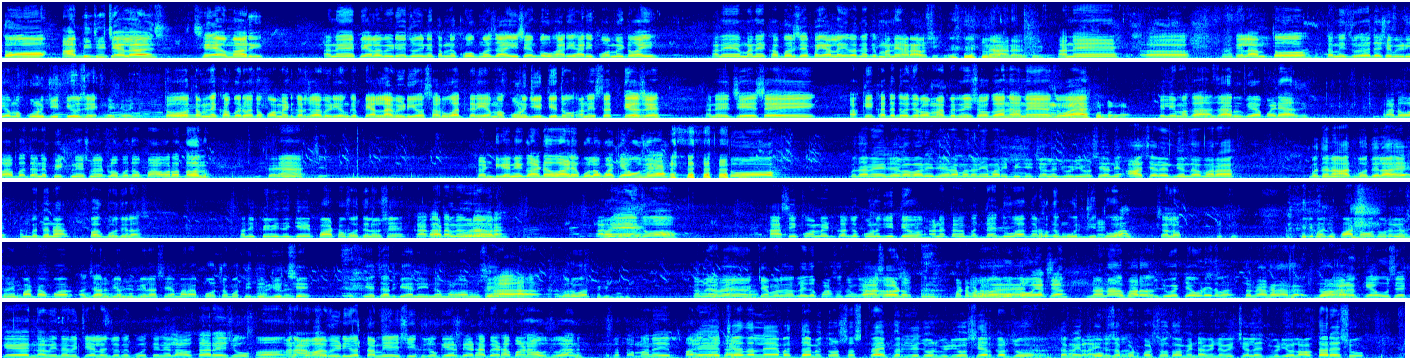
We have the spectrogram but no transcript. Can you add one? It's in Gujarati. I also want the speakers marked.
Speaker 1: તો આ બીજી ચેલેન્જ છે અમારી. અને પહેલો વીડિયો જોઈને તમને ખૂબ મજા આવી છે બહુ સારી સારી કોમેન્ટો આવી. અને મને ખબર છે ભૈયા લઈ રહ્યો ને કે મને હરાવશે. અને પેલા આમ તો તમે જોયો જ હશે વિડીયોમાં કોણ જીત્યું છે. તો તમને ખબર હોય તો કોમેન્ટ કરજો આ વીડિયો કે પહેલા વીડિયો શરૂઆત કરી એમાં કોણ જીત્યું હતું. અને સત્ય છે. અને જે છે હકીકત જ હોય છે. રોમાપીરની સોગન અને જોયા
Speaker 2: પેલીમાં કા
Speaker 1: પેલી મકા હજાર રૂપિયા પડ્યા છે. આ તો આ બધાને ફિટનેસનો એટલો બધો પાવર હતો ને. હે? કંઢિયાની ગાડા વાળે. બોલો કોઈ કેવું છે?
Speaker 3: તો બધાને જય બાબારી જય રામાધણી અમારી બીજી ચેલેન્જ વીડિયો છે અને આ ચેલેન્જની અંદર અમારા બધાના હાથ બોધેલા છે અને બધાના પગ બોધેલા છે. અને પેલી જગ્યાએ પાટો બોધેલો છે. પાટો દોરેલો
Speaker 1: અને જો ખાસી કોમેન્ટ કરજો કોણ જીત્યું અને તમે બધાય દુઆ કરો કે હું જ જીતું હો. ચલો.
Speaker 3: પેલી બાજુ પાટો દોરેલો છે પાટા ઉપર હજાર રૂપિયા મૂકેલા છે. અમારા પોચોમાંથી જે જીતશે એ હજાર રૂપિયાને ઇનામ મળવાનું છે. બરોબર?
Speaker 2: તમે હવે કેમેરા લઈ દો પાછો તમે
Speaker 1: પાસવર્ડ
Speaker 2: ફટાફટ
Speaker 1: કહું એક્શન
Speaker 2: ના ના ભારત.
Speaker 3: બીજું કઈ કેવું નહીં તમારે?
Speaker 2: તમે આખા આખા જો
Speaker 1: ભારત કેવું છે કે નવી નવી ચેલેન્જો અમે ગોતીને લાવતા રહેશું. અને આવા વીડિયો તમે શીખજો ઘેર બેઠા બેઠા બનાવજો હે ને? એટલે તમને
Speaker 3: અને ચેનલને બધા મિત્રો સબસ્ક્રાઇબ કરી લેજો અને વીડિયો શેર કરજો. તમે ખૂબ સપોર્ટ કરશો તો અમે નવી નવી ચેલેન્જ વીડિયો લાવતા રહેશું.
